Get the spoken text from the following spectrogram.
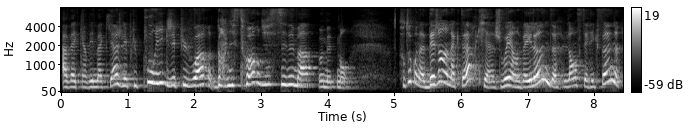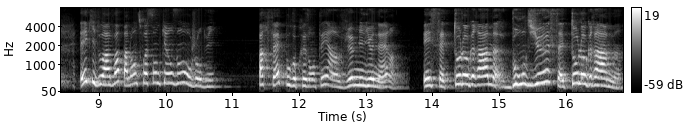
Avec un des maquillages les plus pourris que j'ai pu voir dans l'histoire du cinéma, honnêtement. Surtout qu'on a déjà un acteur qui a joué un Veyland, Lance Erickson, et qui doit avoir pas loin de 75 ans aujourd'hui parfait pour représenter un vieux millionnaire. Et cet hologramme, bon Dieu, cet hologramme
